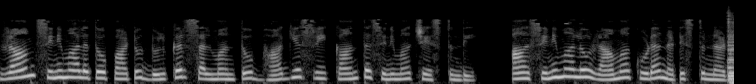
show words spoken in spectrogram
రామ్ సినిమాలతో పాటు దుల్కర్ సల్మాన్తో భాగ్యశ్రీ కాంత సినిమా చేస్తుంది. ఆ సినిమాలో రామా కూడా నటిస్తున్నాడు.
